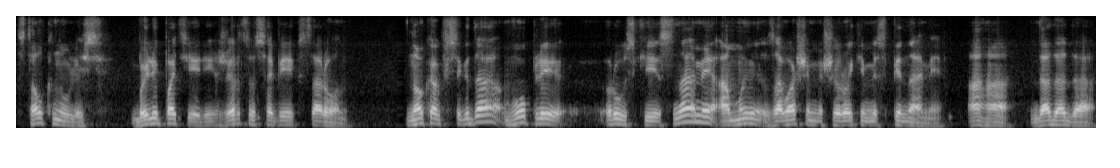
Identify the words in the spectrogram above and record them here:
Столкнулись. Были потери, жертвы с обеих сторон. Но, как всегда, вопли русские с нами, а мы за вашими широкими спинами. Ага, да-да-да.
